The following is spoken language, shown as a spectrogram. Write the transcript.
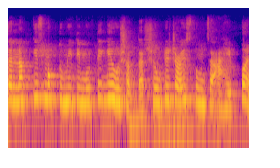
तर नक्कीच मग तुम्ही ती मूर्ती घेऊ शकता. शेवटी चॉईस तुमचा आहे. पण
